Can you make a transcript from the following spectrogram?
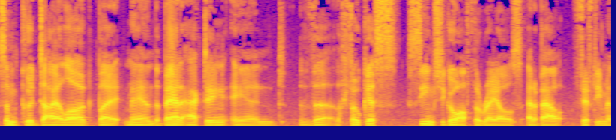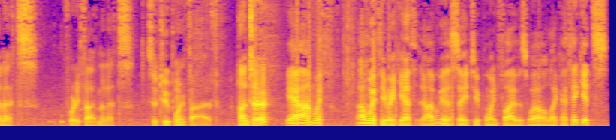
some good dialogue. But man, the bad acting and the the focus seems to go off the rails at about 50 minutes, 45 minutes. So 2.5. Hunter? Yeah, I'm with I'm with you, Ricky. I I'm going to say 2.5 as well. Like I think it's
